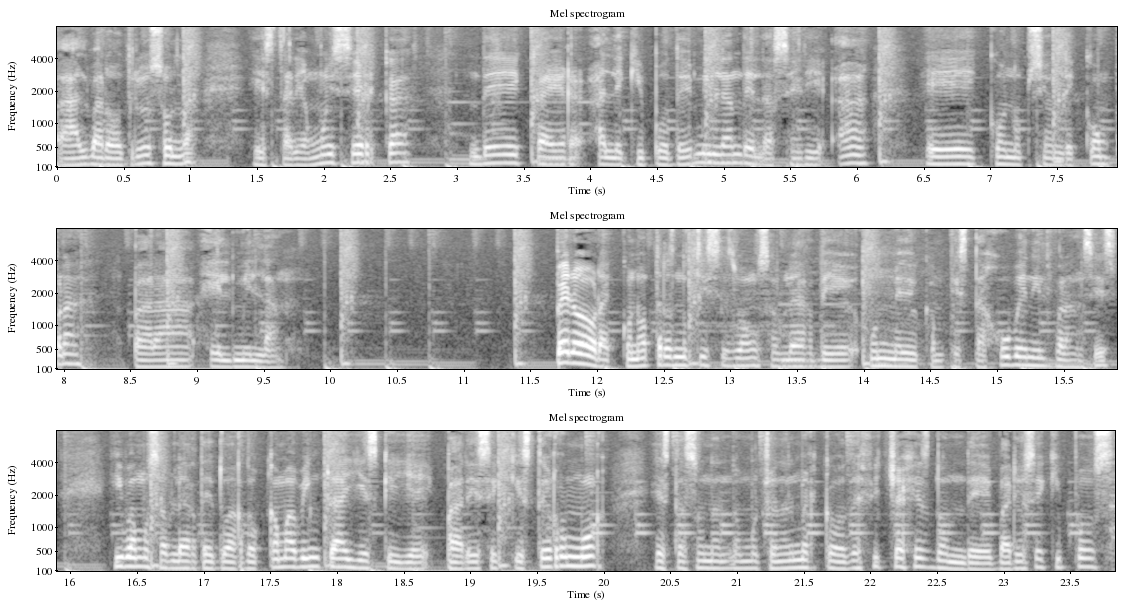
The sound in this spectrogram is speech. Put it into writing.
Álvaro Odriozola estaría muy cerca de caer al equipo de Milán de la Serie A eh, con opción de compra para el Milán. Pero ahora con otras noticias vamos a hablar de un mediocampista juvenil francés y vamos a hablar de Eduardo Camavinga y es que ya parece que este rumor está sonando mucho en el mercado de fichajes donde varios equipos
